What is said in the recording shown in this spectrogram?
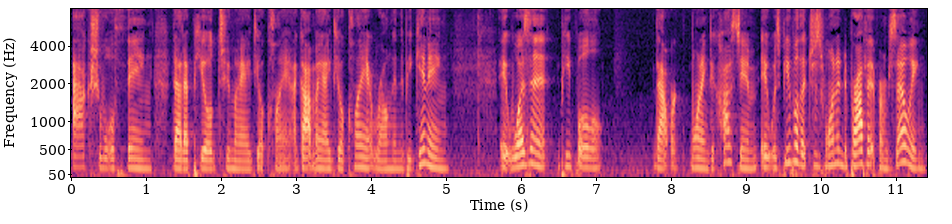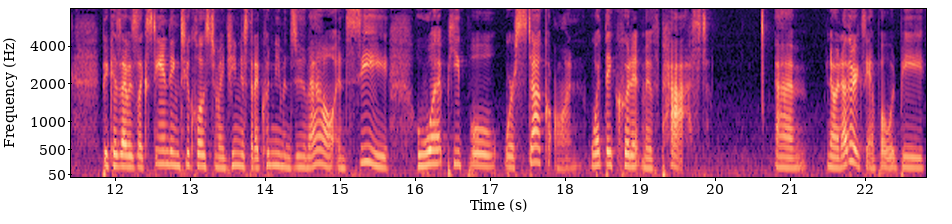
actual thing that appealed to my ideal client. I got my ideal client wrong in the beginning. It wasn't people that were wanting to costume. It was people that just wanted to profit from sewing because I was like standing too close to my genius that I couldn't even zoom out and see what people were stuck on, what they couldn't move past. Um, now, another example would be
